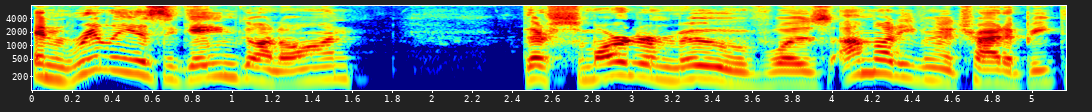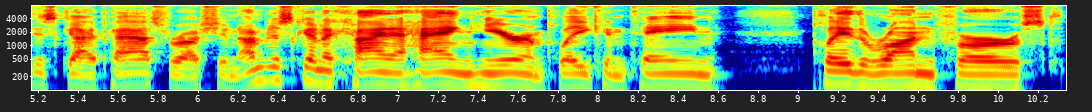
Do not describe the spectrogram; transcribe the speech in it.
And really, as the game got on, their smarter move was I'm not even going to try to beat this guy pass rushing. I'm just going to kind of hang here and play contain, play the run first.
